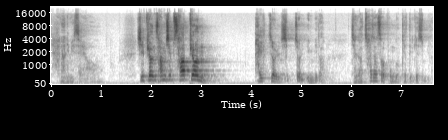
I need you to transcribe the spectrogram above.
하나님이세요. 시편 34편 8절 10절입니다. 제가 찾아서 봉독해 드리겠습니다.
